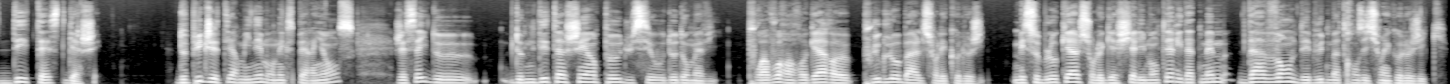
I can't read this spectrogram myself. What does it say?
déteste gâcher. Depuis que j'ai terminé mon expérience, j'essaye de, de me détacher un peu du CO2 dans ma vie, pour avoir un regard euh, plus global sur l'écologie. Mais ce blocage sur le gâchis alimentaire, il date même d'avant le début de ma transition écologique.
